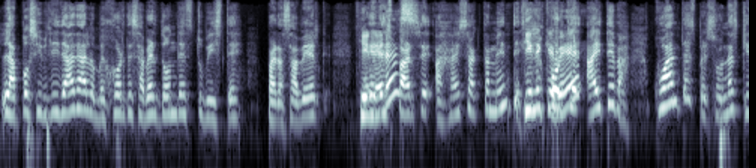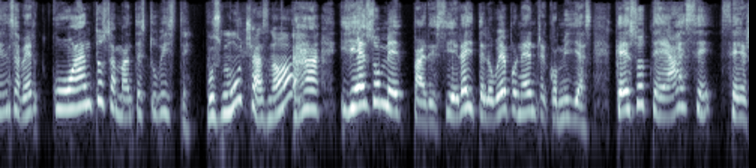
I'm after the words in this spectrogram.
La posibilidad a lo mejor de saber dónde estuviste para saber ¿Quién eres eres? parte. Ajá, exactamente. ¿Tiene que Porque ver? ahí te va. ¿Cuántas personas quieren saber cuántos amantes tuviste? Pues muchas, ¿no? Ajá, y eso me pareciera, y te lo voy a poner entre comillas, que eso te hace ser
